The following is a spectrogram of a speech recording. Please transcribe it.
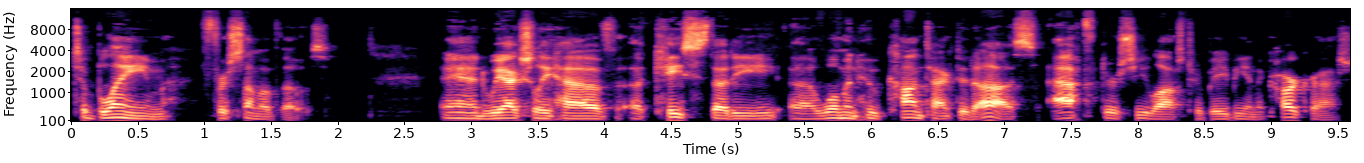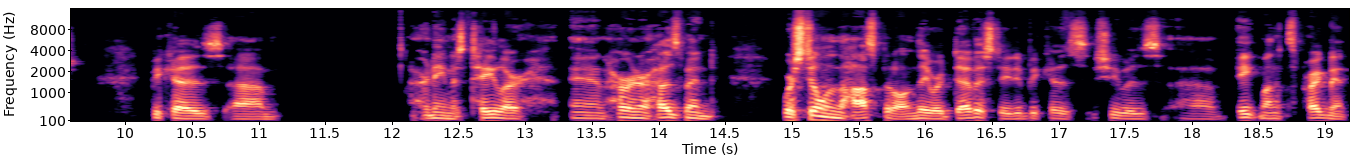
to blame for some of those. And we actually have a case study, a woman who contacted us after she lost her baby in a car crash because um, her name is Taylor, and her and her husband were still in the hospital and they were devastated because she was uh, eight months pregnant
